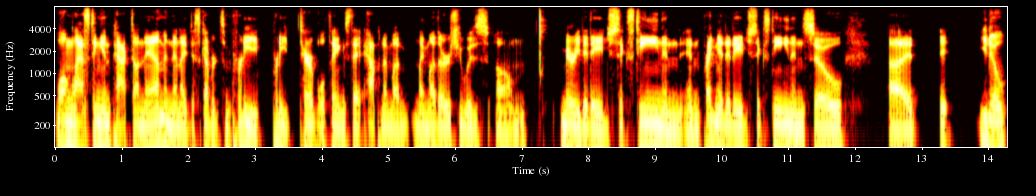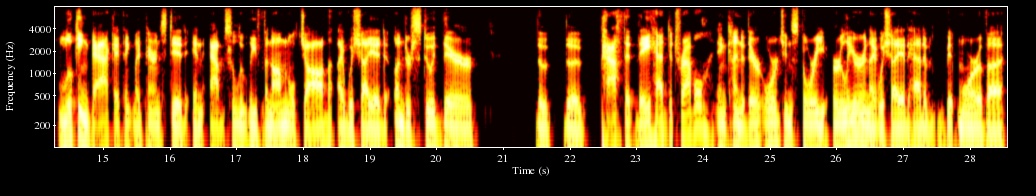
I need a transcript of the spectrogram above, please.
long lasting impact on them. And then I discovered some pretty, pretty terrible things that happened to my, my mother. She was um, married at age 16 and, and pregnant at age 16. And so, uh, it, you know, looking back, I think my parents did an absolutely phenomenal job. I wish I had understood their the the path that they had to travel and kind of their origin story earlier. And I wish I had had a bit more of a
